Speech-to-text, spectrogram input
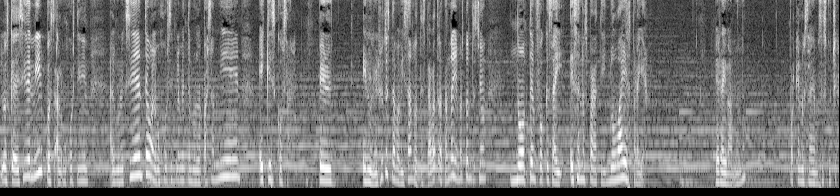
los que deciden ir, pues a lo mejor tienen algún accidente o a lo mejor simplemente no la pasan bien, X cosa. Pero el universo te estaba avisando, te estaba tratando de llamar tu atención, no te enfoques ahí, ese no es para ti, no vayas para allá. Pero ahí vamos, ¿no? Porque no sabemos escuchar.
